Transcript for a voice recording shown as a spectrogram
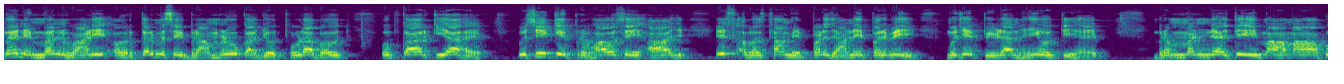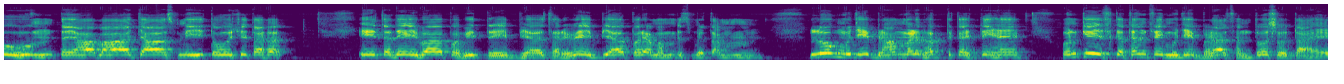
मैंने मन, वाणी और कर्म से ब्राह्मणों का जो थोड़ा बहुत उपकार किया है, उसी के प्रभाव से आज इस अवस्था में पड़ जाने पर भी मुझे पीड़ा नहीं होती है। ब्रह्मण्य माहू तया वाचास्मी तोषित। एतदेव पवित्रेभ्य सर्वेभ्य परम स्मृतम लोग मुझे ब्राह्मण भक्त कहते हैं। उनके इस कथन से मुझे बड़ा संतोष होता है।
